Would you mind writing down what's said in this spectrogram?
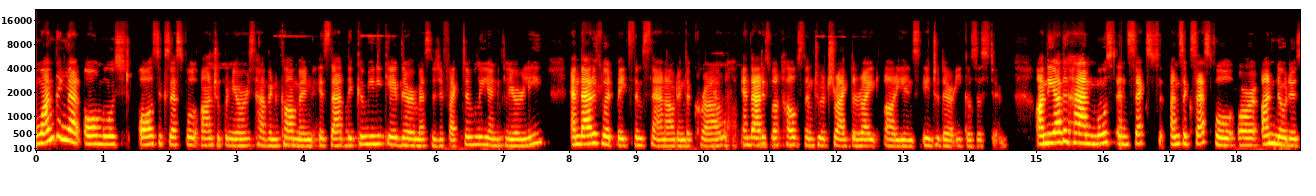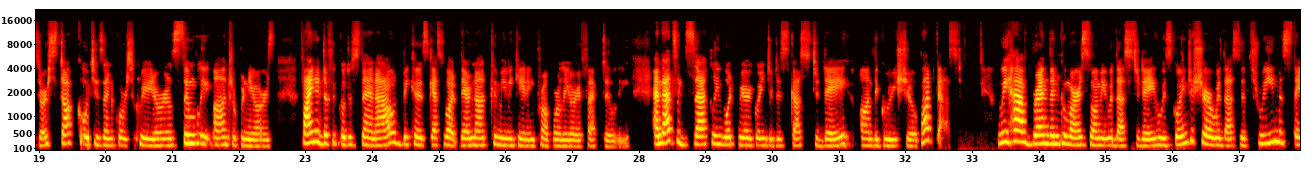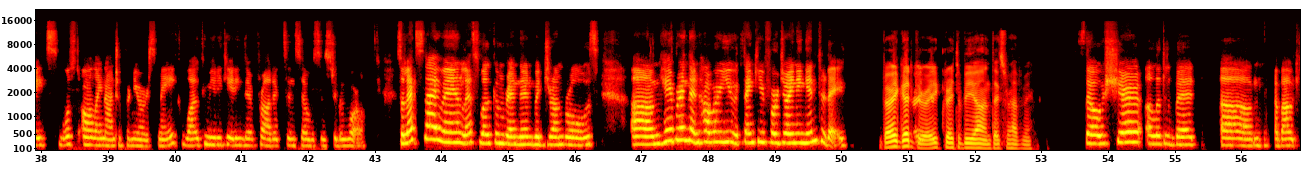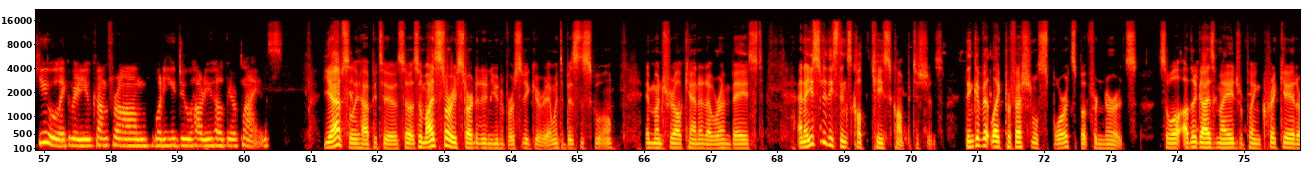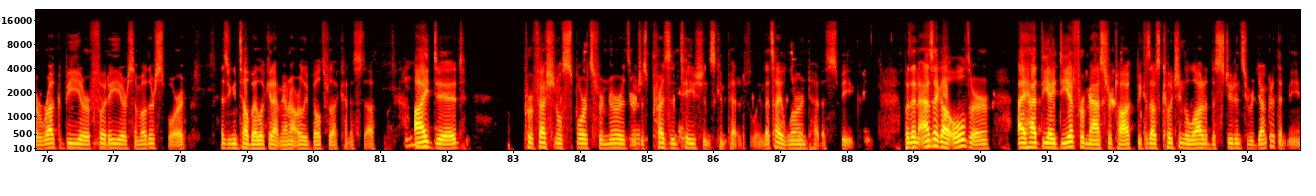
one thing that almost all successful entrepreneurs have in common is that they communicate their message effectively and clearly. And that is what makes them stand out in the crowd. And that is what helps them to attract the right audience into their ecosystem. On the other hand, most unsuccessful or unnoticed or stuck coaches and course creators, are simply entrepreneurs, find it difficult to stand out because guess what? They're not communicating properly or effectively. And that's exactly what we're going to discuss today on the Guri Show podcast. We have Brenden Kumarasamy with us today, who is going to share with us the three mistakes most online entrepreneurs make while communicating their products and services to the world. So let's dive in. Let's welcome Brenden with drum rolls. Um, hey, Brenden, how are you? Thank you for joining in today. Very good, Guri. Great to be on. Thanks for having me. So share a little bit um, about you, like where do you come from? What do you do? How do you help your clients? Yeah, absolutely happy to. So, so my story started in university, Guri. I went to business school in Montreal, Canada, where I'm based, and I used to do these things called case competitions. Think of it like professional sports, but for nerds. So while other guys my age were playing cricket or rugby or footy or some other sport, as you can tell by looking at me, I'm not really built for that kind of stuff. Mm-hmm. I did professional sports for nerds, which is presentations competitively. That's how I learned how to speak. But then as I got older, I had the idea for MasterTalk because I was coaching a lot of the students who were younger than me.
